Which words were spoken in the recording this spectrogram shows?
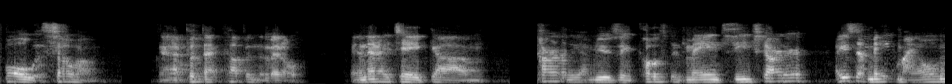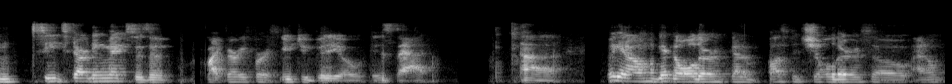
full with Sohum, and I put that cup in the middle. And then I take, um, currently I'm using Coast of Maine seed starter. I used to make my own seed starting mix as a, my very first YouTube video is that. Uh, but you know, I'm getting older, got a busted shoulder, so I don't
